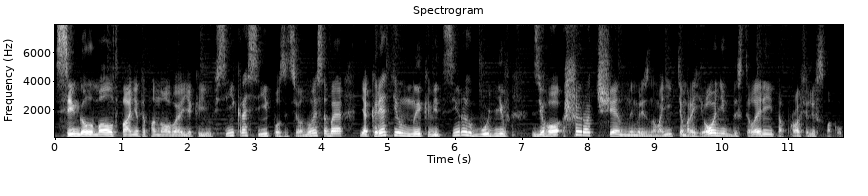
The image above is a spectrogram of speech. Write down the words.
Сінгл Молд, пані та панове, який у всій красі позиціонує себе як рятівник від сірих буднів з його широченним різноманіттям регіонів, дистилерій та профілів смаку.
